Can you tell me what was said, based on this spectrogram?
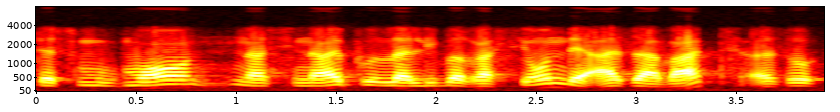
das Mouvement National pour la Libération der Azawad, also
